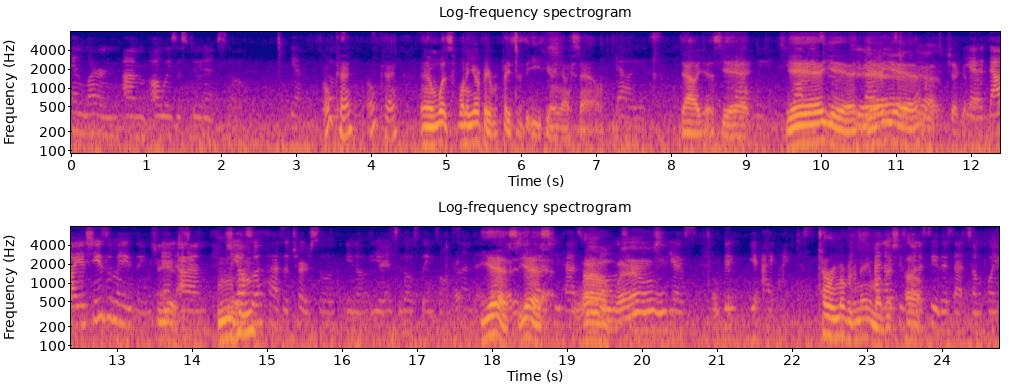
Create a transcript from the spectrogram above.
and learn. I'm always a student, so yeah. Okay. Okay. And what's one of your favorite places to eat here in Youngstown? Dahlia's. Dahlia's. Yeah. Got. She Yeah. Yeah. Yeah. Yeah. Yeah. I'm gonna have to check it Yeah, out. Dahlia, she's amazing. She and is. um, she Mhm. also has a church, so you know you're into those things on Sunday. Yes, She yes. has- She has Well, her own well. church. Yes. Okay. Big, yeah, I, I just Trying to remember the name I of know it. she's Uh, gonna see this at some point.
